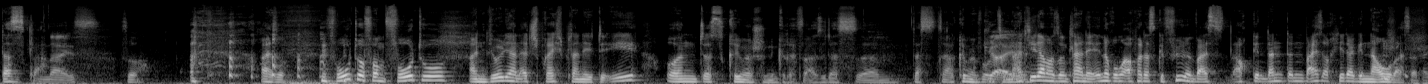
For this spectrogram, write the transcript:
Das ist klar. Nice. So. Also, Foto vom Foto an julian.sprechplanet.de und das kriegen wir schon in den Griff. Also, das, ähm, das da kümmern wir uns. Geil. Dann hat jeder mal so eine kleine Erinnerung, auch mal das Gefühl und weiß auch, dann, dann weiß auch jeder genau, was, er, da-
